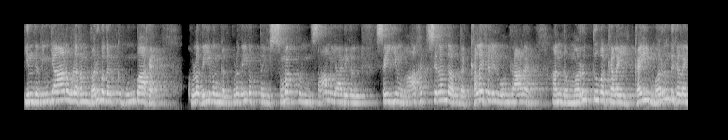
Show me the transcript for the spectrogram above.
இந்த விஞ்ஞான உலகம் வருவதற்கு முன்பாக குல தெய்வங்கள் குல தெய்வத்தை சுமக்கும் சாமியாடிகள் செய்யும் ஆகச்சிறந்த அந்த கலைகளில் ஒன்றான அந்த மருத்துவ கலை கை மருந்துகளை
